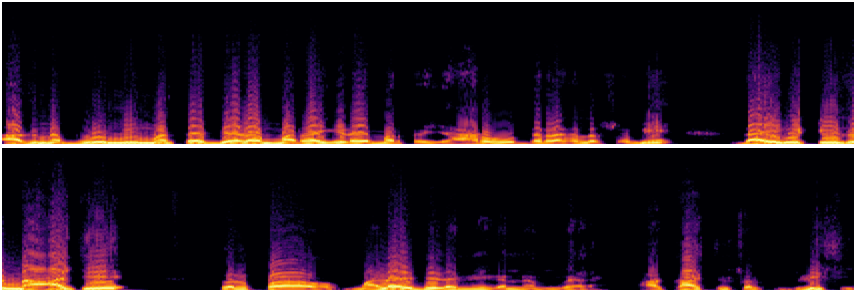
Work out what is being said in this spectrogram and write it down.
ಅದನ್ನ ಭೂಮಿ ಮತ್ತೆ ಬೆಳೆ, ಮರ, ಗಿಡ ಮಾಡ್ತಾರೆ ಯಾರು ಉದ್ಧಾರ ಆಗಲ್ಲ ಸ್ವಾಮಿ. ದಯವಿಟ್ಟು ಇದನ್ನ ಹಾಕಿ ಸ್ವಲ್ಪ ಮಳೆ ಬೆಳೆ ಈಗ ನಮ್ಗೆ. ಆಕಾಶನ ಸ್ವಲ್ಪ ಬಿಳಿಸಿ,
